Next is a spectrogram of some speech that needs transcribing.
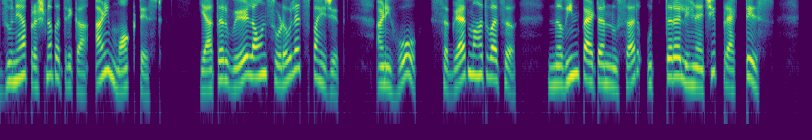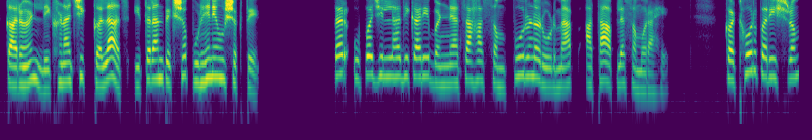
जुन्या प्रश्नपत्रिका आणि मॉक टेस्ट या तर वेळ लावून सोडवल्याच पाहिजेत. आणि हो सगळ्यात महत्त्वाचं नवीन पॅटर्ननुसार उत्तरं लिहिण्याची प्रॅक्टिस कारण लेखनाची कलाच इतरांपेक्षा पुढे नेऊ शकते. तर उपजिल्हाधिकारी बनण्याचा हा संपूर्ण रोडमॅप आता आपल्यासमोर आहे. कठोर परिश्रम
